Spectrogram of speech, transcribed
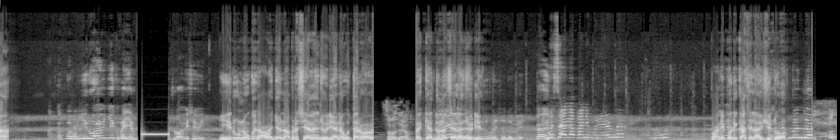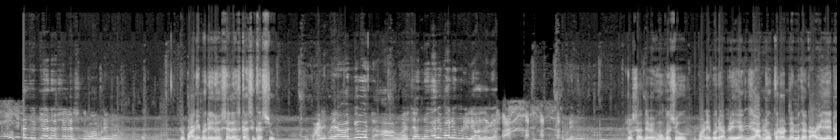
ના. હીરું નું કુછ આવાજ ને આપણે સેલન જુરિયા ને ઉતારવા આવે. કેદુ ના સેલન જુરિયા પાણીપુરી કાશે લાવીશું તો? તો પાણીપુરી નો સેલેન્જ કાશે કરશું? પાણીપુરી આવવા કેવું વરસાદ નો કાલે પાણીપુરી લેવા આવી તો સદેવે શું કશું પાણીપુરી આપણી એક જાદુ કરો તમે કાંઈક આવી જાય તો.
